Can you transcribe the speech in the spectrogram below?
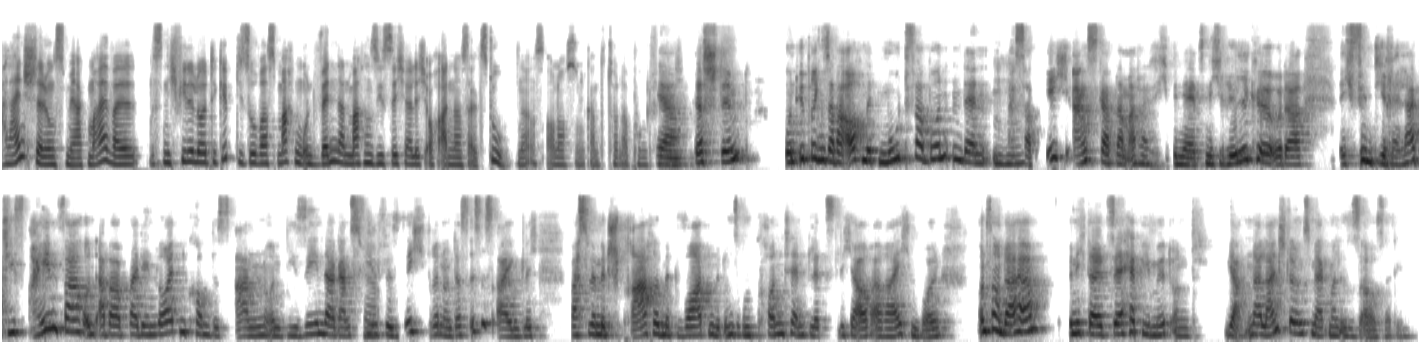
Alleinstellungsmerkmal, weil es nicht viele Leute gibt, die sowas machen. Und wenn, dann machen sie es sicherlich auch anders als du. Ne? Das ist auch noch so ein ganz toller Punkt für Ja, ich. das stimmt. Und übrigens aber auch mit Mut verbunden, denn mhm. was habe ich Angst gehabt am Anfang? Ich bin ja jetzt nicht Rilke oder ich finde die relativ einfach und aber bei den Leuten kommt es an und die sehen da ganz viel ja. für sich drin und das ist es eigentlich, was wir mit Sprache, mit Worten, mit unserem Content letztlich ja auch erreichen wollen. Und von daher bin ich da jetzt sehr happy mit und ja, ein Alleinstellungsmerkmal ist es außerdem.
